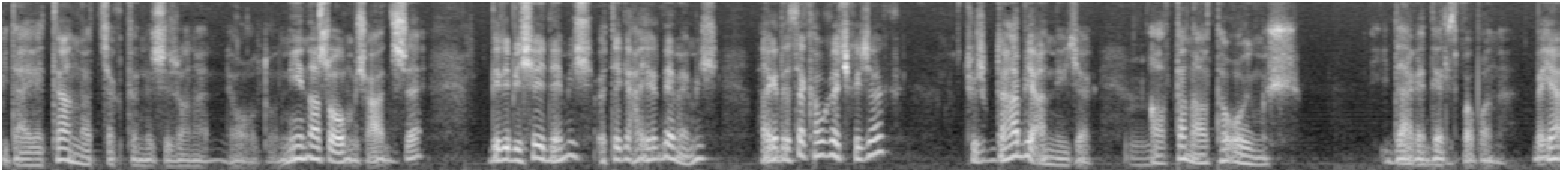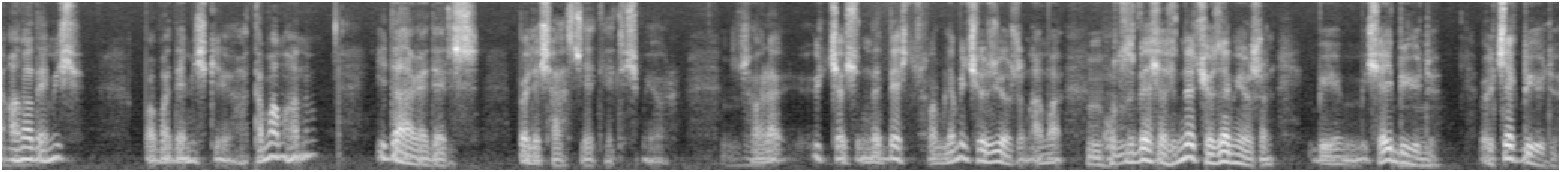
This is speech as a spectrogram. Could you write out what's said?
Bidayette anlatacaktınız siz ona ne oldu. Niye nasıl olmuş hadise? Biri bir şey demiş, öteki hayır dememiş. Hayır dese kavga çıkacak. Çocuk daha bir anlayacak. Hmm. Alttan alta oymuş. İdare ederiz babanı. Veya ana demiş, baba demiş ki tamam hanım idare ederiz. Böyle şahsiyet yetişmiyor. Sonra 3 yaşında 5 problemi çözüyorsun ama hı 35 yaşında çözemiyorsun. Bir şey büyüdü. Hı. Ölçek büyüdü.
